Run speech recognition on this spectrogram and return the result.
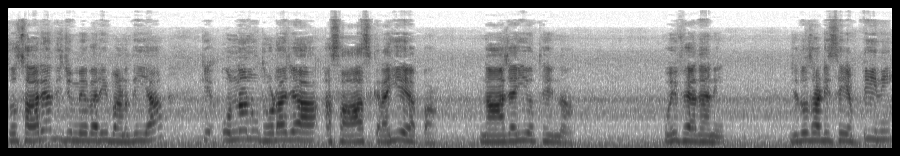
ਸੋ ਸਾਰਿਆਂ ਦੀ ਜ਼ਿੰਮੇਵਾਰੀ ਬਣਦੀ ਆ ਕਿ ਉਹਨਾਂ ਨੂੰ ਥੋੜਾ ਜਿਹਾ ਅਹਿਸਾਸ ਕਰਾਈਏ ਆਪਾਂ, ਨਾ ਜਾਈਏ ਉੱਥੇ ਨਾ ਕੋਈ ਫਾਇਦਾ ਨਹੀਂ। ਜਦੋਂ ਸਾਡੀ ਸੇਫਟੀ ਨਹੀਂ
